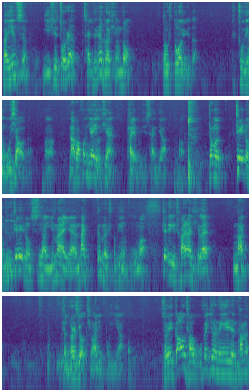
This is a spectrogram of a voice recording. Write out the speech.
那因此你去做任采取任何行动都是多余的，注定无效的啊。哪怕风险有限，他也不去参加啊。这么这种这种思想一蔓延，那根本是个病毒嘛。这个一传染起来，那整个就情况就不一样。所谓高潮，无非就是那些人他们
